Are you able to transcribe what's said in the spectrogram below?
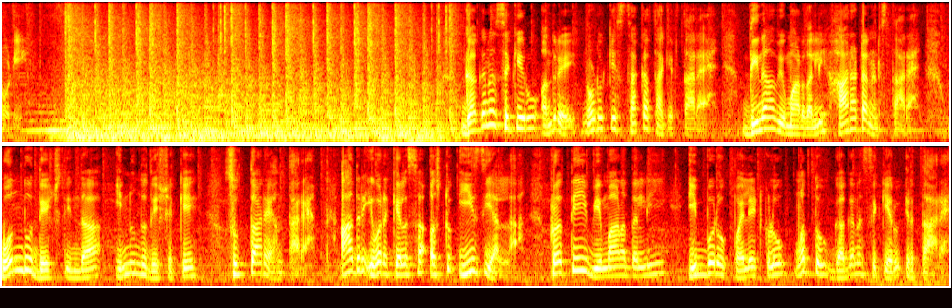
ನೋಡಿ. ಗಗನಸಖಿಯರು ಅಂದರೆ ನೋಡೋಕೆ ಸಖತ್ತಾಗಿರ್ತಾರೆ. ದಿನ ವಿಮಾನದಲ್ಲಿ ಹಾರಾಟ ನಡೆಸ್ತಾರೆ. ಒಂದು ದೇಶದಿಂದ ಇನ್ನೊಂದು ದೇಶಕ್ಕೆ ಸುತ್ತಾರೆ ಅಂತಾರೆ. ಆದರೆ ಇವರ ಕೆಲಸ ಅಷ್ಟು ಈಸಿ ಅಲ್ಲ. ಪ್ರತಿ ವಿಮಾನದಲ್ಲಿ ಇಬ್ಬರು ಪೈಲಟ್ಗಳು ಮತ್ತು ಗಗನಸಖಿಯರು ಇರ್ತಾರೆ.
